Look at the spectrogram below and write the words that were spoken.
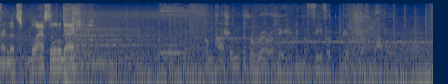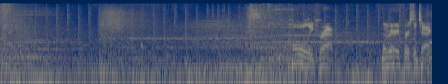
Alright, let's blast the little guy. Compassion is a rarity in the fevered pitch of battle. Holy crap. The very first attack.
